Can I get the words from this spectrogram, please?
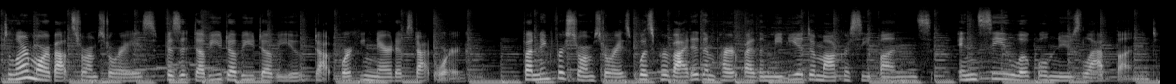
To learn more about Storm Stories, visit www.workingnarratives.org. Funding for Storm Stories was provided in part by the Media Democracy Fund's NC Local News Lab Fund.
